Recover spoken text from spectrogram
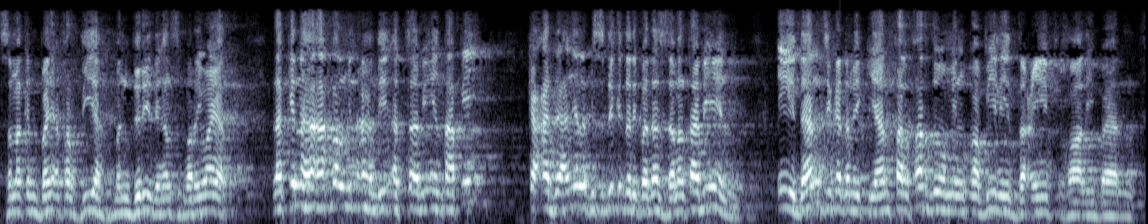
semakin banyak fardiyah mendiri dengan sebuah riwayat. Lakinnaha aqall min ahdi at-tabi'in tapi keadaannya lebih sedikit daripada zaman tabi'in. Idan jika demikian fal fardu min qabili dhaif ghaliban.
